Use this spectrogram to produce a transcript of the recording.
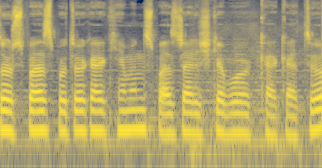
زۆر سوپاس بۆ تۆ کاک هێمن سوپاس جاریشکە بۆ کاکاتۆ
